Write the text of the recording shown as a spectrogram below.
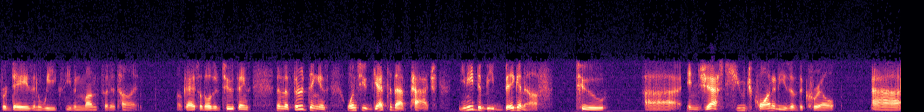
for days and weeks, even months at a time. Okay, so those are two things. Then the third thing is once you get to that patch, you need to be big enough to uh, ingest huge quantities of the krill uh,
